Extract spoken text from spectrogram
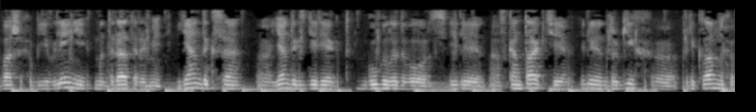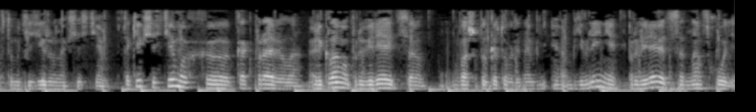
ваших объявлений модераторами Яндекса, э, Яндекс.Директ, Google AdWords или э, ВКонтакте или других рекламных автоматизированных систем. В таких системах, как правило, реклама проверяется, ваше подготовленное объявление проверяется на входе.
